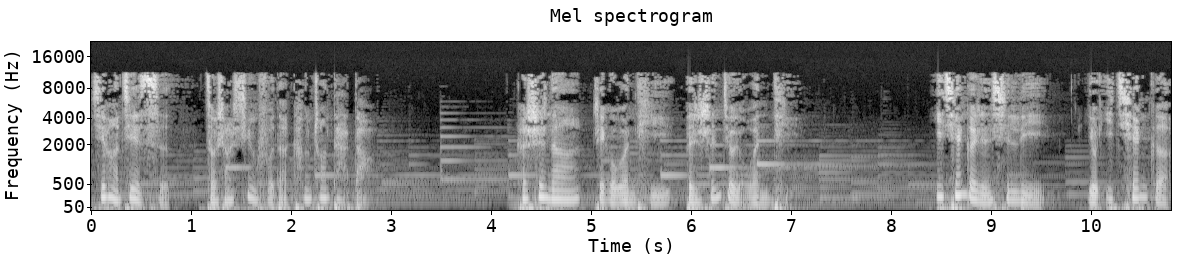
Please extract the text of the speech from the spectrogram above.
希望借此走上幸福的康庄大道。可是呢，这个问题本身就有问题。一千个人心里有一千个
